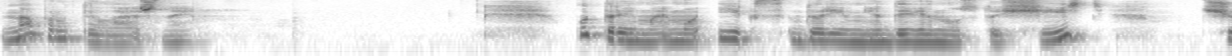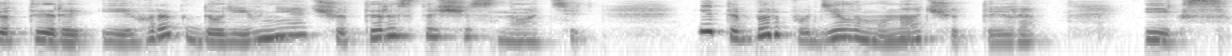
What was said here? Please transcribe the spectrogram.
на протилежний. Отримаємо х дорівнює 96, 4y дорівнює 416. І тепер поділимо на 4. Х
